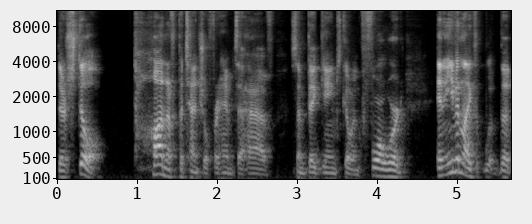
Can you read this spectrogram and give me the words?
There's still a ton of potential for him to have some big games going forward. And even like with the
